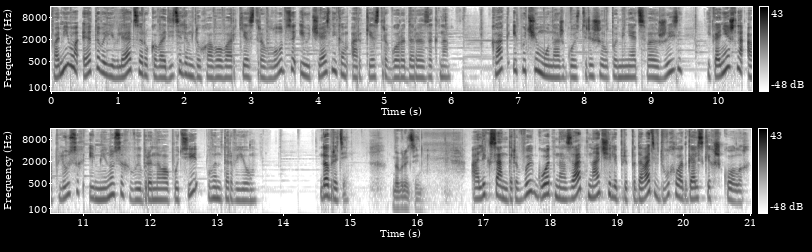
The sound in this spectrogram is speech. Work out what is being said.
Помимо этого является руководителем духового оркестра в Лудзе и участником оркестра города Резакна – как и почему наш гость решил поменять свою жизнь и, конечно, о плюсах и минусах выбранного пути в интервью. Добрый день. Добрый день. Александр, вы год назад начали преподавать в двух латгальских школах,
